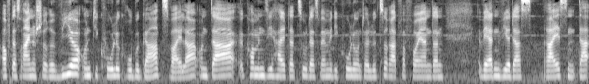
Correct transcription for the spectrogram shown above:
auf das Rheinische Revier und die Kohlegrube Garzweiler. Und da kommen sie halt dazu, dass wenn wir die Kohle unter Lützerath verfeuern, dann werden wir das reißen. Da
